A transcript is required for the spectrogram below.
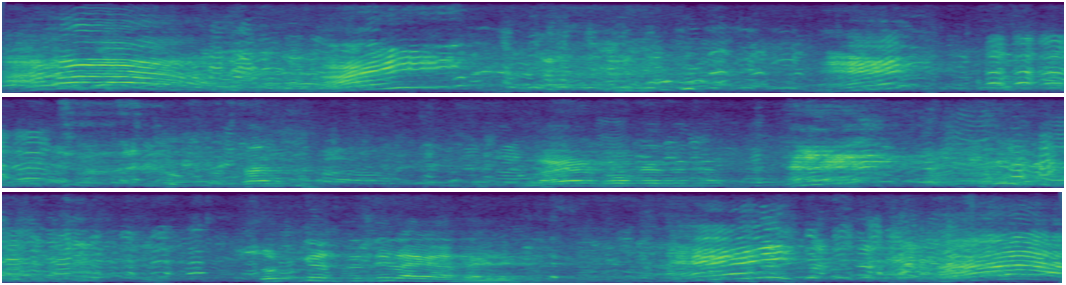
હા? આઈ હે? લાયા છો કે સુટકેસ નથી લાયા કાંઈ હે હા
